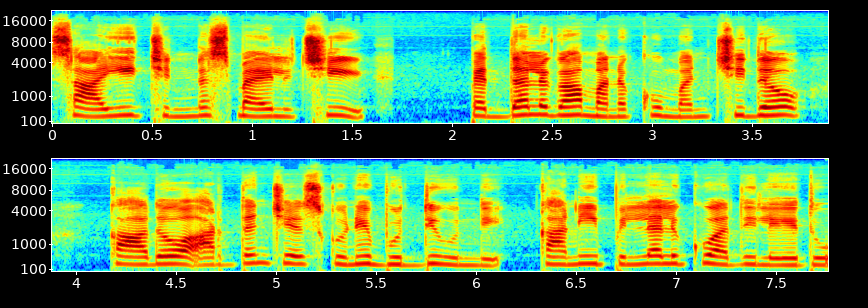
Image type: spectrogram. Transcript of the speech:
సాయి చిన్న స్మైల్ ఇచ్చి పెద్దలుగా మనకు మంచిదో కాదో అర్థం చేసుకునే బుద్ధి ఉంది. కానీ పిల్లలకు అది లేదు.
